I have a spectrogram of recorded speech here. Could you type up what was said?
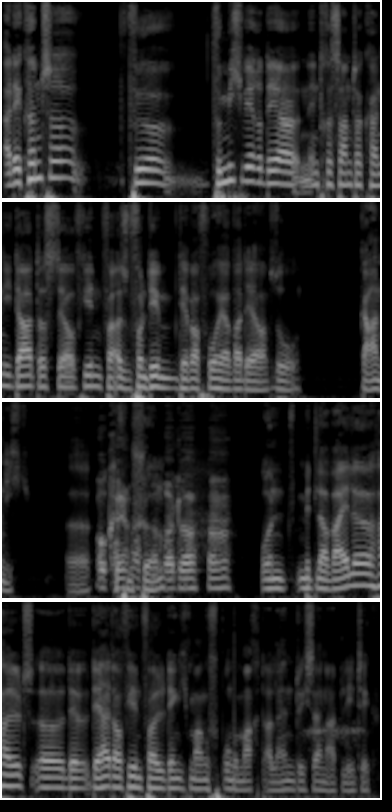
aber der könnte für für mich wäre der ein interessanter Kandidat, dass der auf jeden Fall, also von dem, der war vorher, war der so gar nicht äh, okay, auf dem Schirm. da. Ja. Und mittlerweile halt, äh, der, der hat auf jeden Fall, denke ich mal, einen Sprung gemacht, allein durch seine Athletik.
